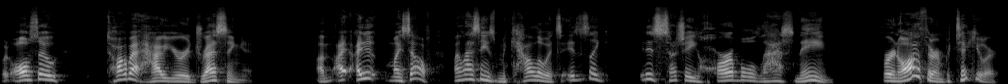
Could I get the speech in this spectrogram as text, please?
but also talk about how you're addressing it. Um, I, I myself, my last name is Michalowicz. It's like it is such a horrible last name for an author in particular.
